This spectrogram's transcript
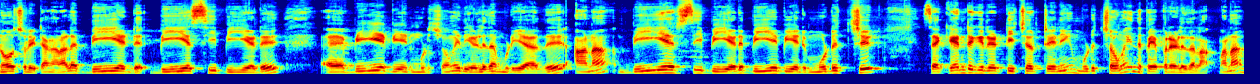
நோ சொல்லிட்டாங்க. அதனால் B Ed B Sc B Ed BA B Ed முடித்தவங்க இது எழுத முடியாது. ஆனால் B Sc B Ed BA B Ed முடித்து செகண்ட் கிரேட் டீச்சர் ட்ரைனிங் முடித்தவங்க இந்த பேப்பர் எழுதலாம். ஆனால்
